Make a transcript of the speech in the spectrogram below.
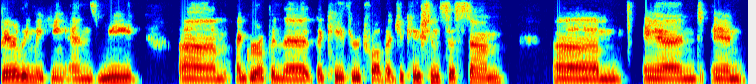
barely making ends meet. Um, I grew up in the the K through 12 education system um, and and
